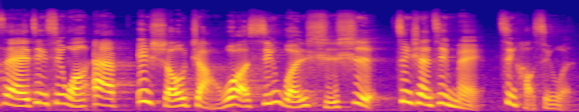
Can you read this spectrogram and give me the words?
下载静新闻 App，一手掌握新闻时事，尽善尽美，尽好新闻。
